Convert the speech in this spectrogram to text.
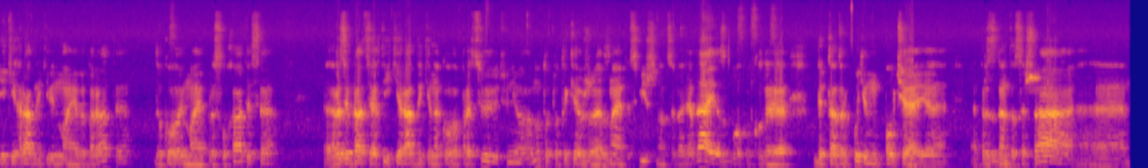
які радники він має вибирати, до кого він має прислухатися, розібратися, які радники на кого працюють у нього. Ну тобто таке вже знаєте смішно це виглядає з боку, коли диктатор Путін повчає президента США, е,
